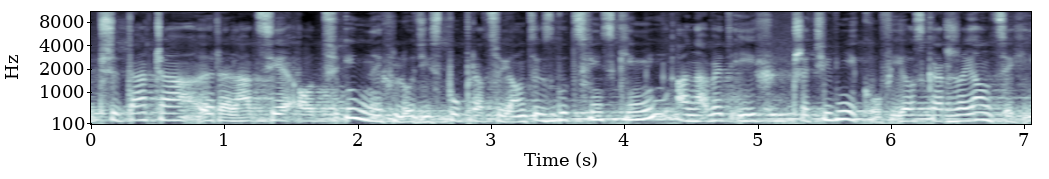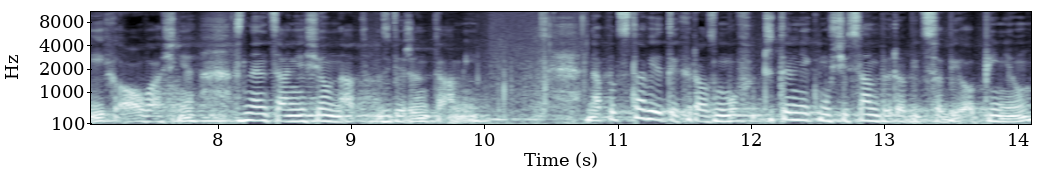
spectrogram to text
y, przytacza relacje od innych ludzi współpracujących z Gucwińskimi, a nawet ich przeciwników i oskarżających ich o właśnie znęcanie się nad zwierzętami. Na podstawie tych rozmów czytelnik musi sam wyrobić sobie opinię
